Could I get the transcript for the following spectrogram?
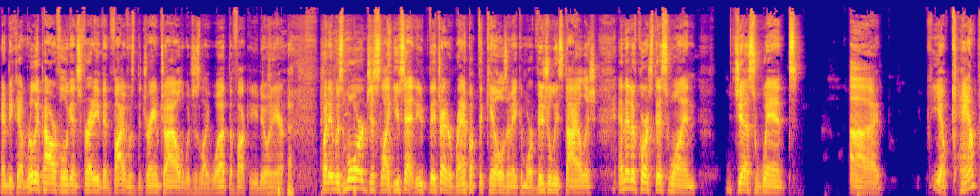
and become really powerful against Freddy. Then five was the Dream Child, which is like what the fuck are you doing here? but it was more just like you said. You, they tried to ramp up the kills and make it more visually stylish. And then of course this one just went, uh, you know, camp.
